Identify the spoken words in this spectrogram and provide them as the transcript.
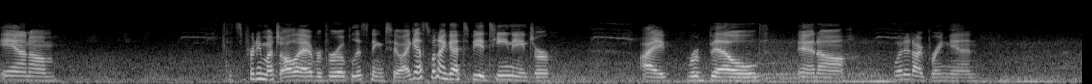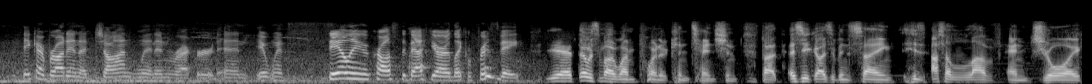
And um that's pretty much all I ever grew up listening to. I guess when I got to be a teenager, I rebelled and uh what did I bring in? I think I brought in a John Lennon record and it went sailing across the backyard like a frisbee. Yeah, that was my one point of contention. But as you guys have been saying, his utter love and joy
